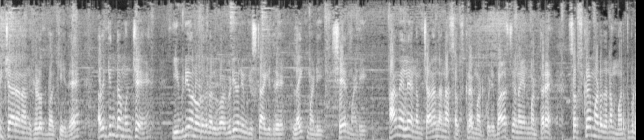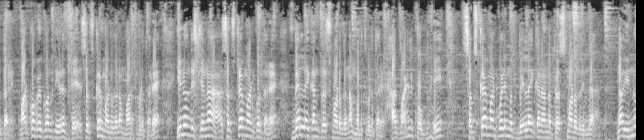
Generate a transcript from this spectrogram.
ವಿಚಾರ ನಾನು ಹೇಳೋದು ಬಾಕಿ ಇದೆ. ಅದಕ್ಕಿಂತ ಮುಂಚೆ ಈ ವಿಡಿಯೋ ನೋಡಿದ್ರಲ್ವ? ವಿಡಿಯೋ ನಿಮ್ಗೆ ಇಷ್ಟ ಆಗಿದ್ರೆ ಲೈಕ್ ಮಾಡಿ, ಶೇರ್ ಮಾಡಿ. ಆಮೇಲೆ ನಮ್ಮ ಚಾನಲನ್ನು ಸಬ್ಸ್ಕ್ರೈಬ್ ಮಾಡ್ಕೊಳ್ಳಿ. ಭಾಳಷ್ಟು ಜನ ಏನು ಮಾಡ್ತಾರೆ, ಸಬ್ಸ್ಕ್ರೈಬ್ ಮಾಡೋದನ್ನು ಮರ್ತು ಬಿಡ್ತಾರೆ. ಮಾಡ್ಕೋಬೇಕು ಅಂತ ಇರುತ್ತೆ, ಸಬ್ಸ್ಕ್ರೈಬ್ ಮಾಡೋದನ್ನು ಮರ್ತು ಬಿಡ್ತಾರೆ. ಇನ್ನೊಂದಿಷ್ಟು ಜನ ಸಬ್ಸ್ಕ್ರೈಬ್ ಮಾಡ್ಕೋತಾರೆ, ಬೆಲ್ ಐಕಾನ್ ಪ್ರೆಸ್ ಮಾಡೋದನ್ನು ಮರ್ತು ಬಿಡ್ತಾರೆ. ಹಾಗೆ ಮಾಡ್ಲಿಕ್ಕೆ ಹೋಗಬೇಡಿ. ಸಬ್ಸ್ಕ್ರೈಬ್ ಮಾಡ್ಕೊಳ್ಳಿ ಮತ್ತು ಬೆಲ್ ಐಕಾನನ್ನು ಪ್ರೆಸ್ ಮಾಡೋದ್ರಿಂದ ನಾವು ಇನ್ನೂ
